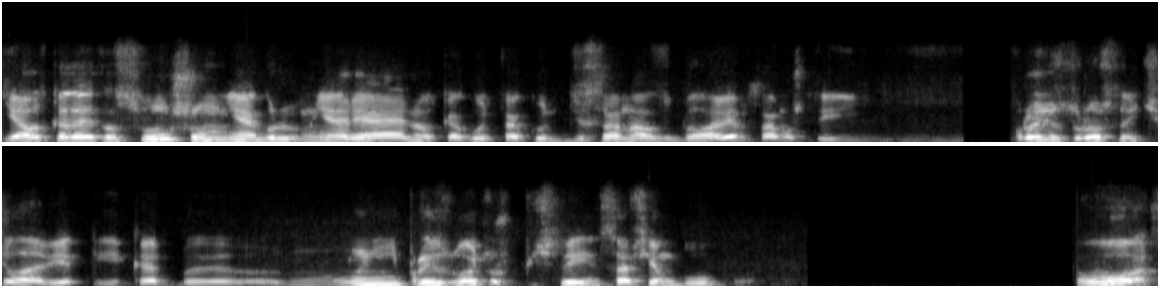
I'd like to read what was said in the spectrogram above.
Я вот когда это слушаю, у меня, говорю, у меня реально какой-то такой диссонанс в голове, потому что вроде взрослый человек и как бы ну, не производит уж впечатление совсем глупого. Вот.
